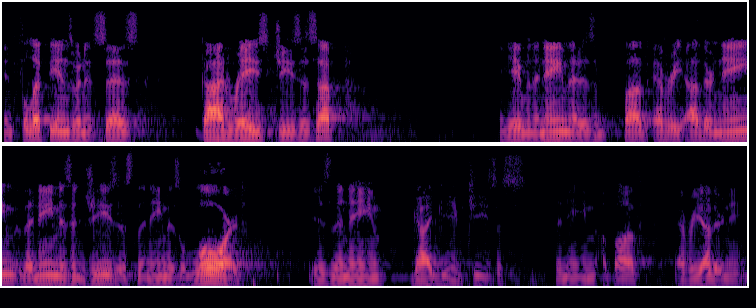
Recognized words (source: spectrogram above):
In Philippians, when it says God raised Jesus up, he gave him the name that is above every other name. The name isn't Jesus, the name is Lord, is the name God gave Jesus, the name above every other name.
